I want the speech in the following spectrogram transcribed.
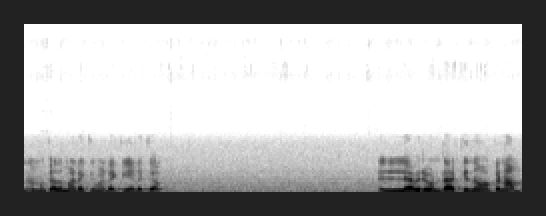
നമുക്കത് മടക്കി മടക്കി എടുക്കാം. എല്ലാവരും ഉണ്ടാക്കി നോക്കണം.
